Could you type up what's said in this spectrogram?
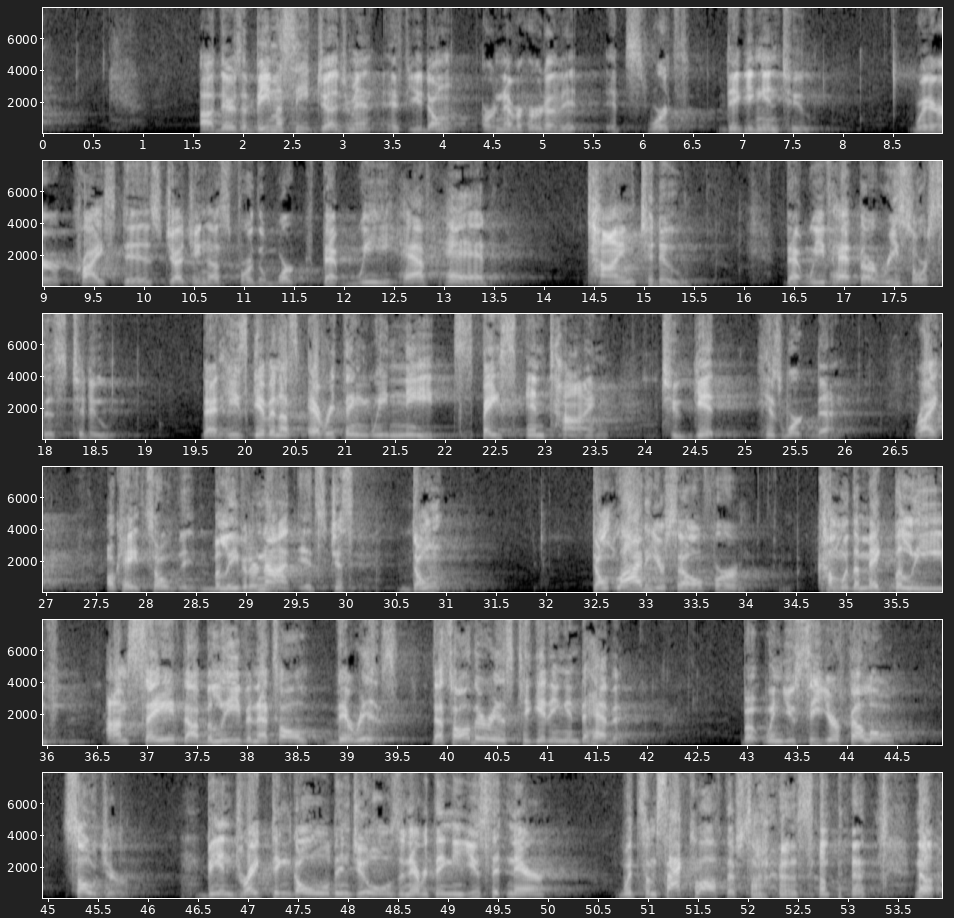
uh, there's a Bema seat judgment. If you don't or never heard of it, it's worth digging into, where Christ is judging us for the work that we have had time to do, that we've had the resources to do, that He's given us everything we need, space and time, to get His work done. Right? Okay, so believe it or not, it's just don't don't lie to yourself or come with a make believe. I'm saved, I believe, and that's all there is. That's all there is to getting into heaven. But when you see your fellow soldier being draped in gold and jewels and everything, and you sitting there with some sackcloth or something. No,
